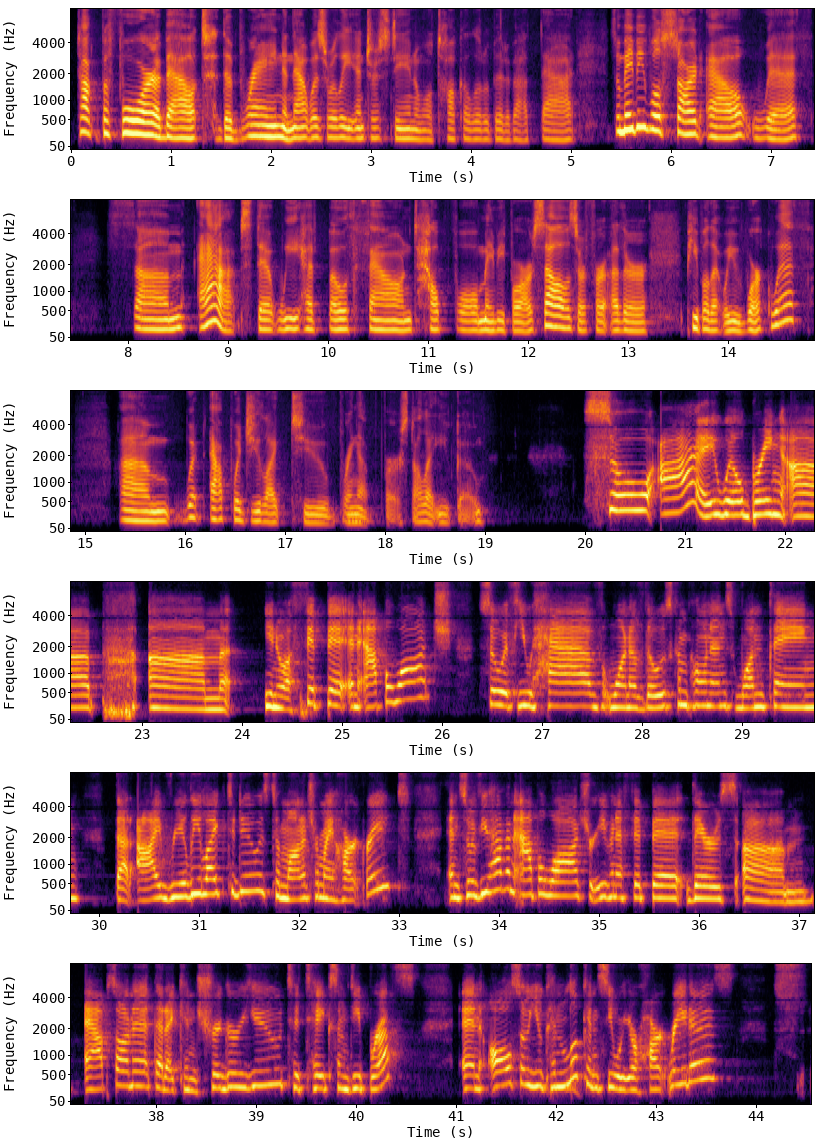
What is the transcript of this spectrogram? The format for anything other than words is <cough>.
talked before about the brain, and that was really interesting, and we'll talk a little bit about that. So maybe we'll start out with some apps that we have both found helpful, maybe for ourselves or for other people that we work with. Um, what app would you like to bring up first? I'll let you go. So I will bring up, um, you know, a Fitbit and Apple Watch. So if you have one of those components, one thing that I really like to do is to monitor my heart rate. And so if you have an Apple Watch or even a Fitbit, there's um, apps on it that I can trigger you to take some deep breaths. And also you can look and see what your heart rate is.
